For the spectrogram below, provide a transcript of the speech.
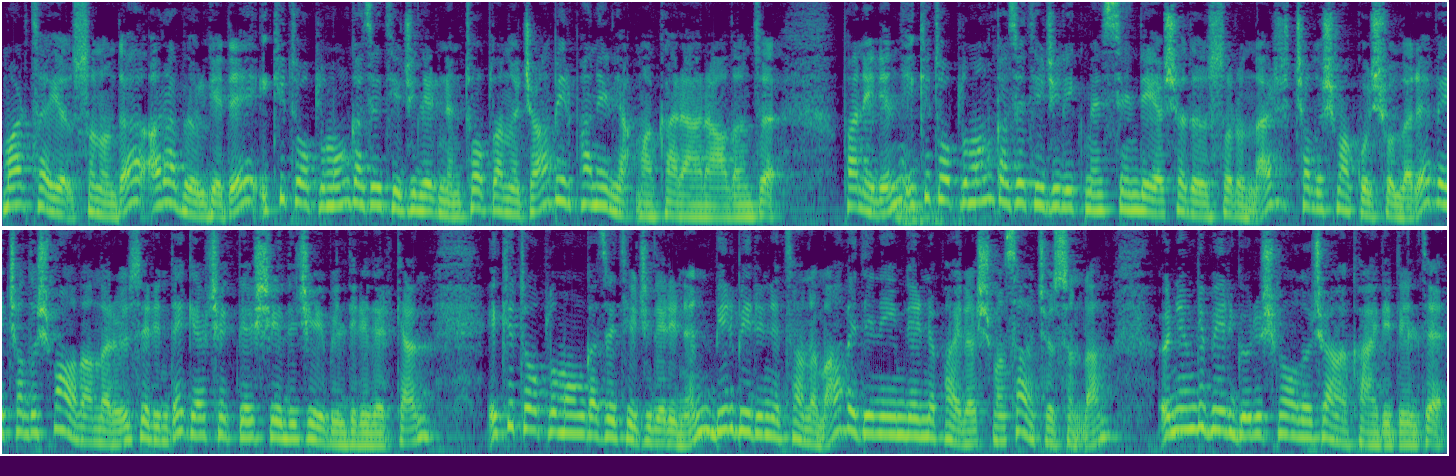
Mart ayı sonunda ara bölgede iki toplumun gazetecilerinin toplanacağı bir panel yapma kararı alındı. Panelin iki toplumun gazetecilik mesleğinde yaşadığı sorunlar, çalışma koşulları ve çalışma alanları üzerinde gerçekleştirileceği bildirilirken, iki toplumun gazetecilerinin birbirini tanıma ve deneyimlerini paylaşması açısından önemli bir görüşme olacağı kaydedildi.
